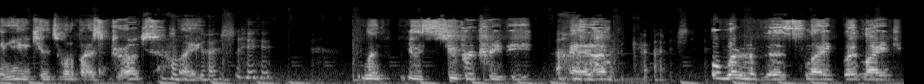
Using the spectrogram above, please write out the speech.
any of you kids want to buy some drugs? Oh my like gosh. it was, super creepy. oh And I'm- gosh. aware of this, like, but like,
